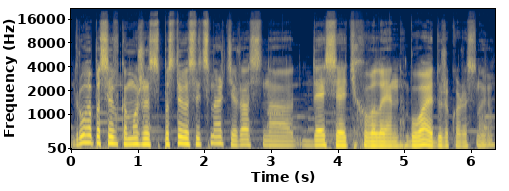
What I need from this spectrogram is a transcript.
Друга пасивка може спасти вас від смерті раз на 10 хвилин. Буває дуже корисною.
